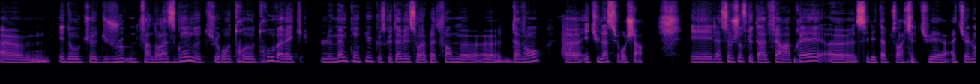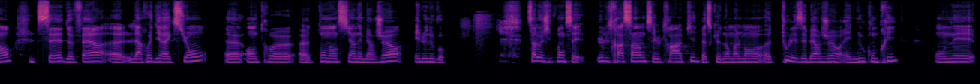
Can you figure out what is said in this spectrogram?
et donc, enfin, dans la seconde, tu retrouves avec le même contenu que ce que tu avais sur la plateforme d'avant et tu l'as sur Ocha. Et la seule chose que tu as à faire après, c'est l'étape sur laquelle tu es actuellement, c'est de faire la redirection euh, entre euh, ton ancien hébergeur et le nouveau. Ça, logiquement, c'est ultra simple, c'est ultra rapide parce que normalement, tous les hébergeurs, et nous compris, on est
